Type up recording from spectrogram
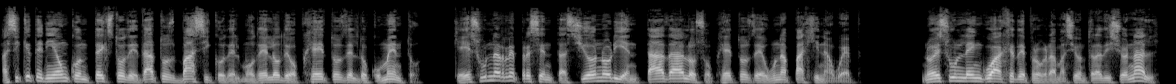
así que tenía un contexto de datos básico del modelo de objetos del documento, que es una representación orientada a los objetos de una página web. No es un lenguaje de programación tradicional.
